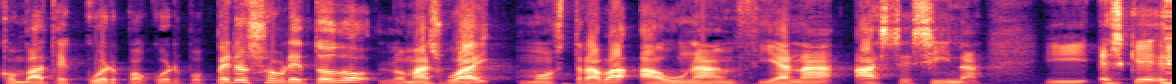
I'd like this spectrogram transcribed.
combate cuerpo a cuerpo. Pero sobre todo, lo más guay, mostraba a una anciana asesina. Y es que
